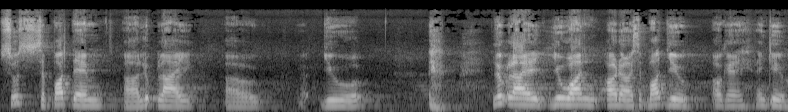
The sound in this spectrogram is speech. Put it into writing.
should support them. Uh, look like uh, you look like you want others support you. Okay, thank you.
